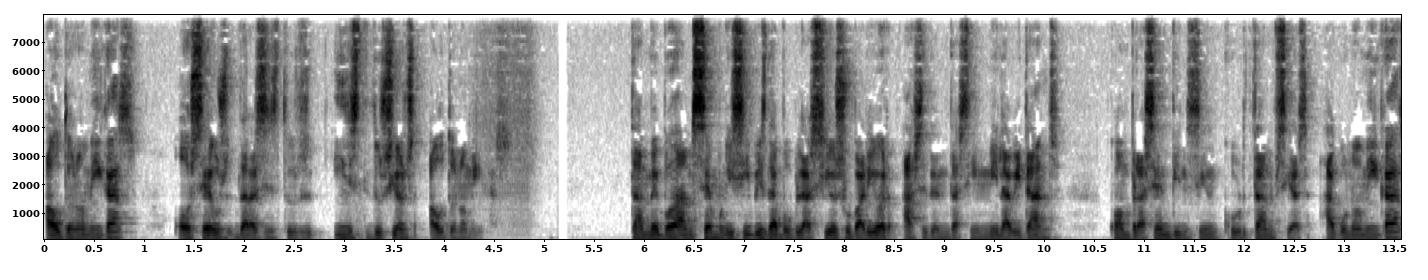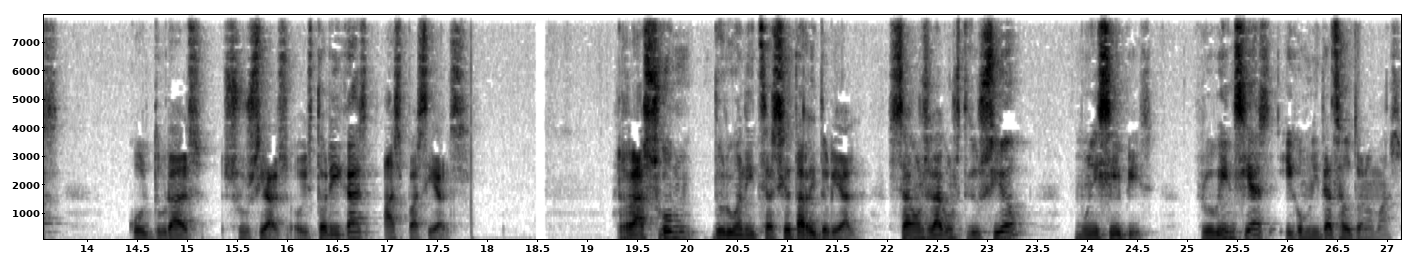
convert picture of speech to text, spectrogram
autonòmiques o seus de les institucions autonòmiques. També poden ser municipis de població superior a 75.000 habitants quan presentin circumstàncies econòmiques, culturals, socials o històriques especials. Resum d'organització territorial. Segons la Constitució, municipis, províncies i comunitats autònomes.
